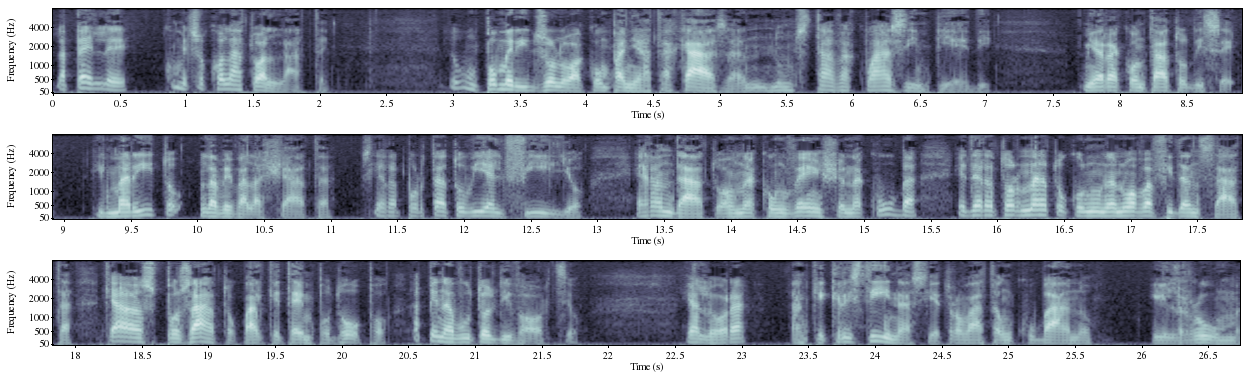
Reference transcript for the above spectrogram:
la pelle come cioccolato al latte. Un pomeriggio l'ho accompagnata a casa, non stava quasi in piedi. Mi ha raccontato di sé. Il marito l'aveva lasciata, si era portato via il figlio, era andato a una convention a Cuba ed era tornato con una nuova fidanzata che ha sposato qualche tempo dopo, appena avuto il divorzio. E allora anche Cristina si è trovata un cubano, il Rum,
